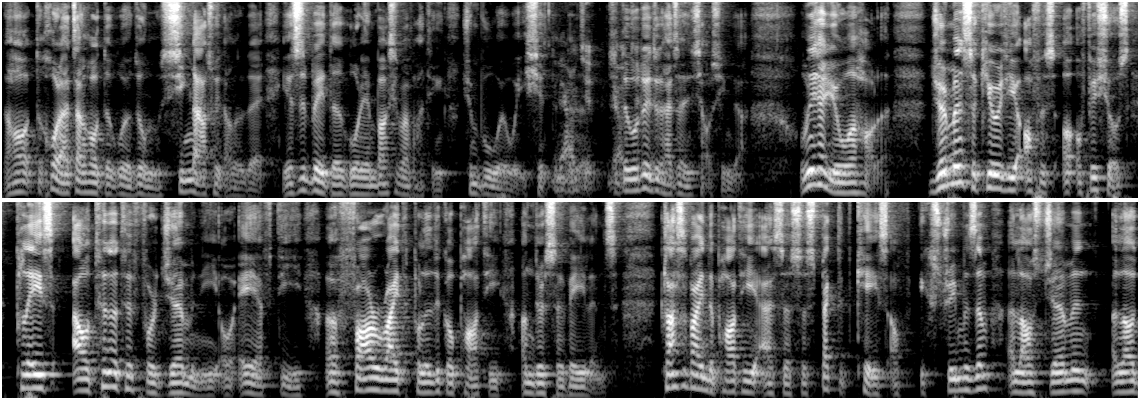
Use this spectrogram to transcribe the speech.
然后后来战后，德国有这种新纳粹党，对不对？也是被德国联邦宪法法庭宣布为违宪。了解，德国对这个还是很小心的啊。我们念一下原文好了。German security office officials place Alternative for Germany or AFD, a far-right political party, under surveillance. Classifying the party as a suspected case of extremism allows German allow,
